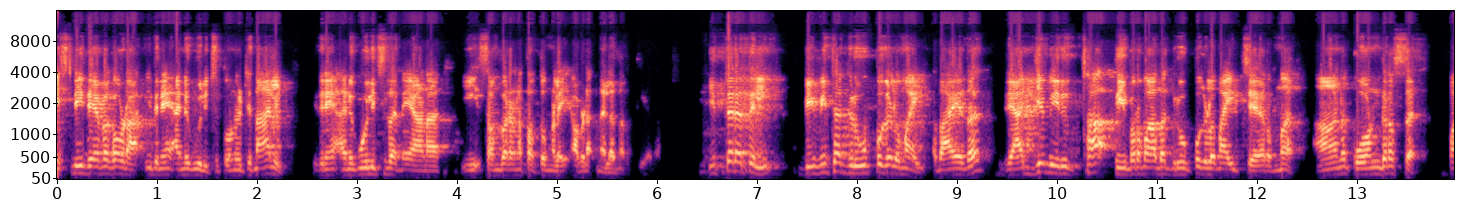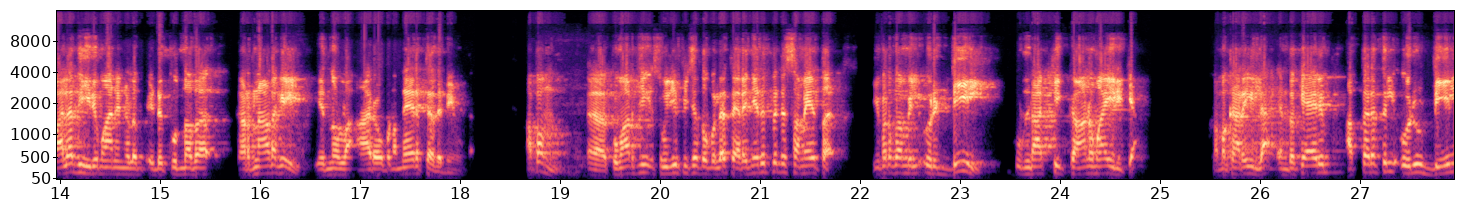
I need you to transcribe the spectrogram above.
എച്ച് ഡി ദേവഗൌഡ ഇതിനെ അനുകൂലിച്ചു. തൊണ്ണൂറ്റിനാലിൽ ഇതിനെ അനുകൂലിച്ച് തന്നെയാണ് ഈ സംവരണ തത്വങ്ങളെ അവിടെ നിലനിർത്തിയത്. ഇത്തരത്തിൽ വിവിധ ഗ്രൂപ്പുകളുമായി അതായത് രാജ്യവിരുദ്ധ തീവ്രവാദ ഗ്രൂപ്പുകളുമായി ചേർന്ന് ആണ് കോൺഗ്രസ് പല തീരുമാനങ്ങളും എടുക്കുന്നത് കർണാടകയിൽ എന്നുള്ള ആരോപണം നേരത്തെ തന്നെയുണ്ട്. അപ്പം കുമാർജി സൂചിപ്പിച്ചതുപോലെ തെരഞ്ഞെടുപ്പിന്റെ സമയത്ത് ഇവർ തമ്മിൽ ഒരു ഡീൽ ഉണ്ടാക്കി കാണുമായിരിക്കാം. നമുക്കറിയില്ല എന്തൊക്കെയായാലും അത്തരത്തിൽ ഒരു ഡീൽ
